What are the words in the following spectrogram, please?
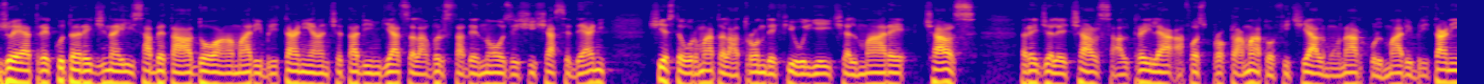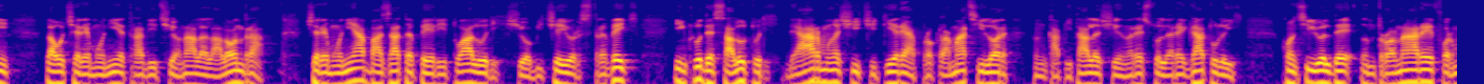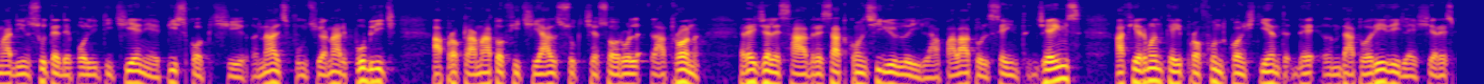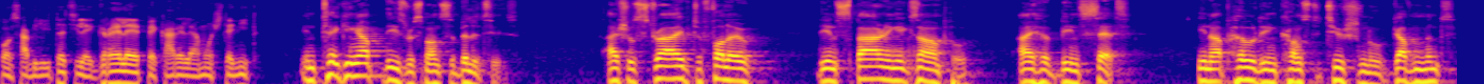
Joia trecută, regina Elisabeta a doua a Marii Britanii a încetat din viață la vârsta de 96 de ani și este urmată la tron de fiul ei cel mare, Charles, Regele Charles al III-lea a fost proclamat oficial monarhul Marii Britanii la o ceremonie tradițională la Londra. Ceremonia, bazată pe ritualuri și obiceiuri străvechi, include saluturi de armă și citirea proclamațiilor în capitală și în restul regatului. Consiliul de întronare, format din sute de politicieni, episcopi și înalți funcționari publici, a proclamat oficial succesorul la tron. Regele s-a adresat Consiliului la Palatul St. James, afirmând că e profund conștient de îndatoririle și responsabilitățile grele pe care le-a moștenit. In taking up these responsibilities, I shall strive to follow the inspiring example I have been set in upholding constitutional government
